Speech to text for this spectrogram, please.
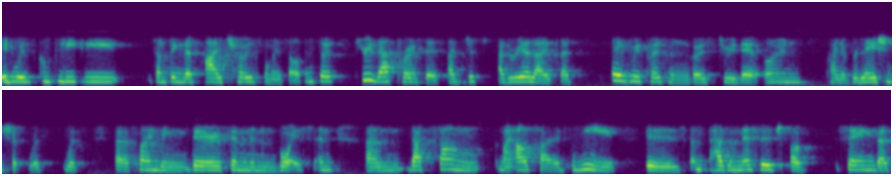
it was completely something that I chose for myself. And so through that process, I've just I've realized that every person goes through their own kind of relationship with with uh, finding their feminine voice. And um, that song, "My Outside," for me is um, has a message of saying that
